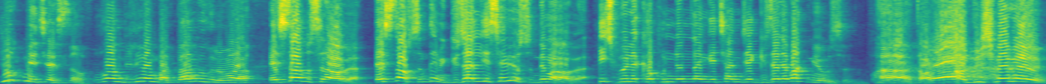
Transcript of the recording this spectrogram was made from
Yok mu hiç esnaf? Ulan biliyorum bak ben bulurum ha. Esnaf mısın abi? Esnafsın değil mi? Güzelliği seviyorsun değil mi abi? Hiç böyle kapının önünden geçence güzele bakmıyor musun? Ha tamam düşmedin.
